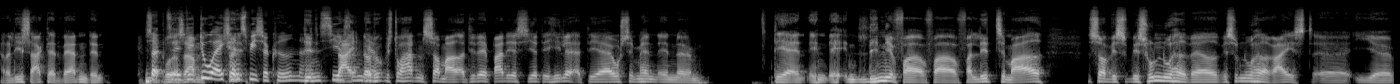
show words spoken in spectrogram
har lige sagt, at verden den så, det, du er ikke, så, han spiser kød, når det, han siger nej, sådan når du, hvis du har den så meget, og det er bare det, jeg siger, det hele, at det er jo simpelthen en, øh, det er en, en, en linje fra, fra, fra lidt til meget. Så hvis, hvis hun nu havde været, hvis hun nu havde rejst øh, i, øh,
